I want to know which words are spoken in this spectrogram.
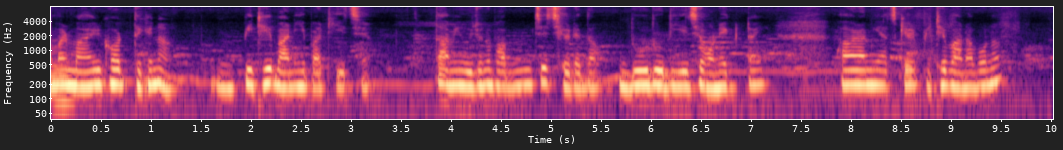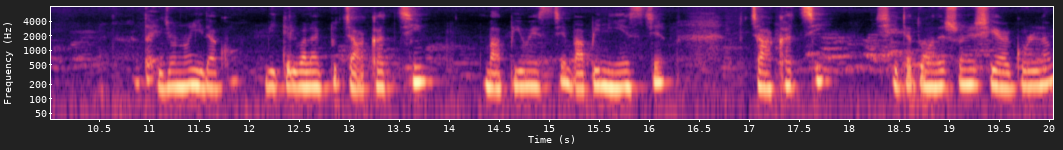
আমার মায়ের ঘর থেকে না পিঠে বানিয়ে পাঠিয়েছে। তা আমি ওই জন্য ভাবলাম যে ছেড়ে দাও। দুধও দিয়েছে অনেকটাই। আর আমি আজকে আর পিঠে বানাবো না। তাই জন্যই দেখো, বিকেলবেলা একটু চা খাচ্ছি। বাপিও এসছে, বাপি নিয়ে এসছে। চা খাচ্ছি, সেটা তোমাদের সঙ্গে শেয়ার করলাম।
